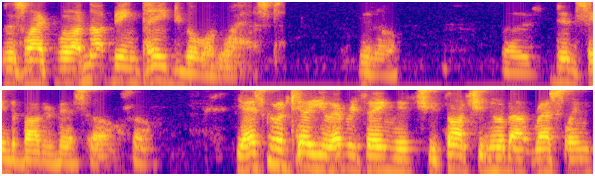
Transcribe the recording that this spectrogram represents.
It's like, well, I'm not being paid to go on last, you know uh, it didn't seem to bother me at all. So, yeah, it's going to tell you everything that you thought you knew about wrestling,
